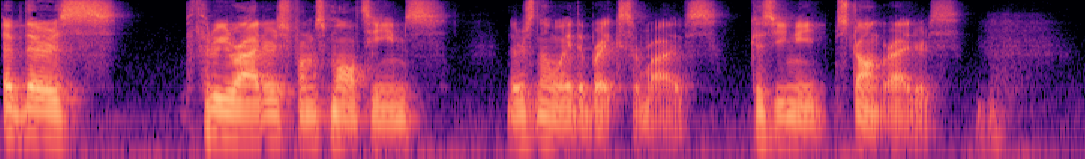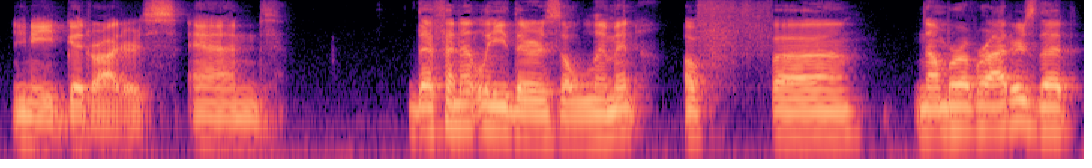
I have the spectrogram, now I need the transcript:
if there's three riders from small teams there's no way the break survives because you need strong riders. You need good riders. And definitely there's a limit of uh, number of riders that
